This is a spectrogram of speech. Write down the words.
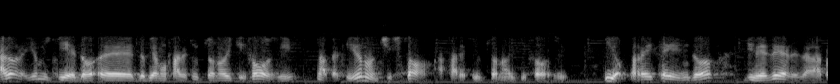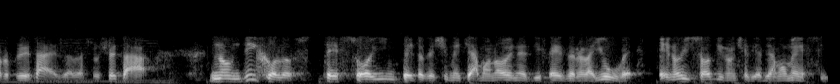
Allora io mi chiedo, eh, dobbiamo fare tutto noi tifosi? No, perché io non ci sto a fare tutto noi tifosi. Io pretendo di vedere dalla proprietà e dalla società non dico lo stesso impeto che ci mettiamo noi nel difendere la Juve e noi i soldi non ce li abbiamo messi,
